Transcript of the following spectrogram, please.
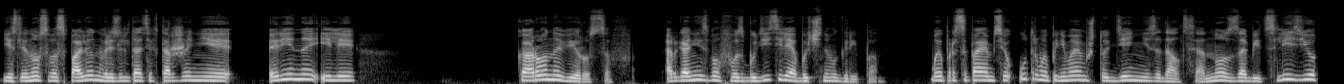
если нос воспален в результате вторжения рина или коронавирусов, организмов-возбудителей обычного гриппа. Мы просыпаемся утром и понимаем, что день не задался. Нос забит слизью,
